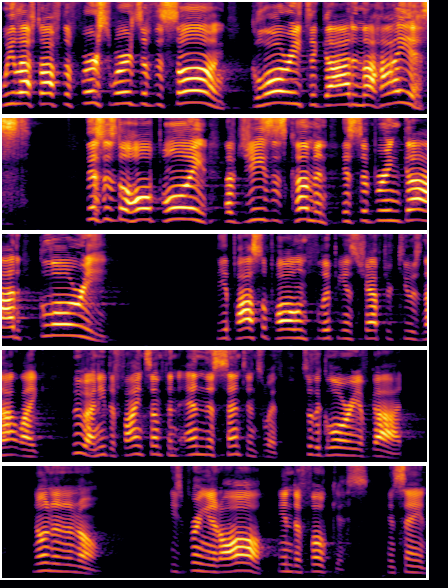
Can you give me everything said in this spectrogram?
We left off the first words of the song Glory to God in the highest. This is the whole point of Jesus coming is to bring God glory. The apostle Paul in Philippians chapter 2 is not like, "Ooh, I need to find something to end this sentence with to the glory of God." No, no, no, no. He's bringing it all into focus and saying,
